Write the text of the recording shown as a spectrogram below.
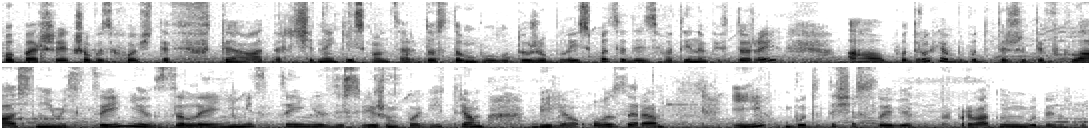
по-перше, якщо ви захочете в театр чи на якийсь концерт до Стамбулу дуже близько, це десь година-півтори. А по-друге, ви будете жити в класній місцині, в зеленій місцині зі свіжим повітрям біля озера, і будете щасливі в приватному будинку.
